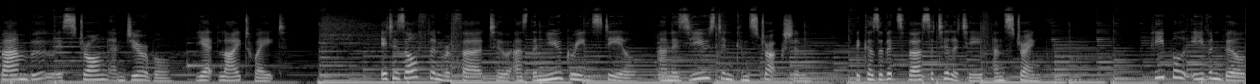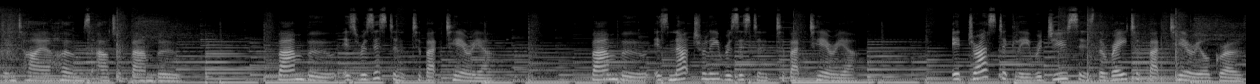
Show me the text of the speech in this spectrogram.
Bamboo is strong and durable, yet lightweight. It is often referred to as the new green steel, and is used in construction, because of its versatility and strength. People even build entire homes out of bamboo. Bamboo is resistant to bacteria, bamboo is naturally resistant to bacteria. It drastically reduces the rate of bacterial growth.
